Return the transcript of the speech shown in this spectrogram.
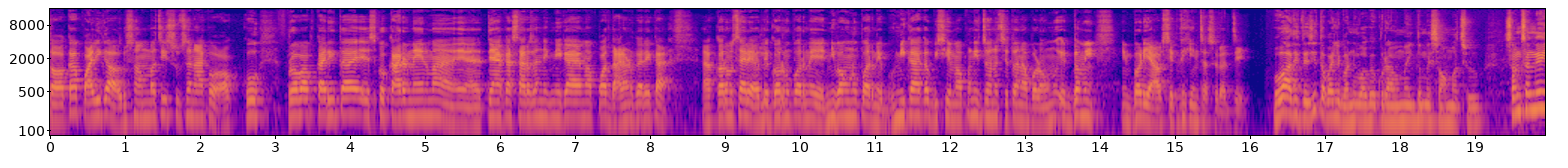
तहका पालिकाहरूसम्म चाहिँ सूचनाको हकको प्रभावकारिता यसको कार्यान्वयनमा त्यहाँका सार्वजनिक निकायमा पद धारण गरेका कर्मचारीहरूले गर्नुपर्ने निभाउनु पर्ने भूमिकाका विषयमा पनि जनचेतना बढाउनु एकदमै बढी आवश्यक देखिन्छ सुरजजी हो आदित्यजी तपाईँले भन्नुभएको कुरामा म एकदमै सहमत छु। सँगसँगै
